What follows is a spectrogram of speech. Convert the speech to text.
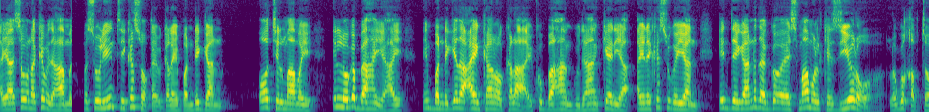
ayaa isaguna ka mid ahaa mas'uuliyiintii ka soo qayb galay bandhigan oo tilmaamay in looga baahan yahay in bandhigyada caynkan oo kale ah ay ku baahaan guud ahaan kenya ayna ka sugayaan in deegaanada go- ee ismaamulka zielo lagu qabto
